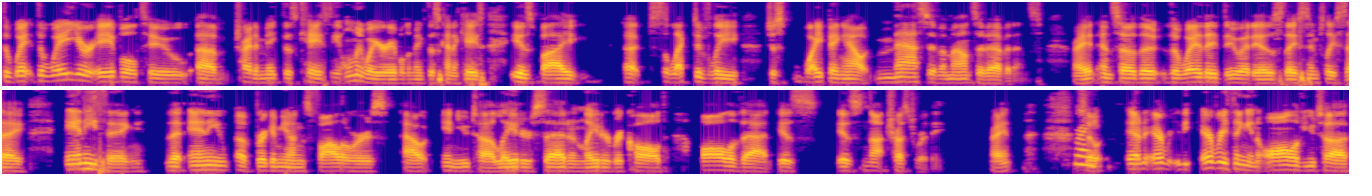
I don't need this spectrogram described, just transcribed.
the way the way you're able to um, try to make this case. The only way you're able to make this kind of case is by uh, selectively just wiping out massive amounts of evidence, right? And so the the way they do it is they simply say anything that any of Brigham Young's followers out in Utah later said and later recalled, all of that is is not trustworthy, right? Right. So every, everything in all of Utah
